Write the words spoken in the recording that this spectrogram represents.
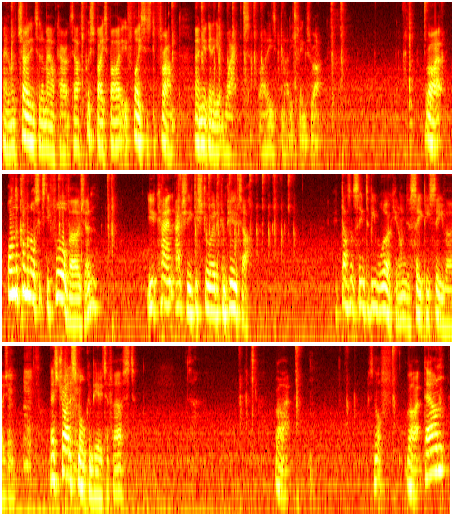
Hang on, turn into the male character. Push spacebar, it faces the front, and you're going to get whacked by these bloody things, right? Right, on the Commodore 64 version, you can actually destroy the computer. It doesn't seem to be working on the CPC version. Let's try the small computer first. Right. It's not... right, down.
